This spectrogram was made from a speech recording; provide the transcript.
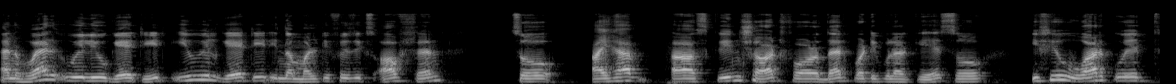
And where will you get it? You will get it in the multiphysics option. So i have a screenshot for that particular case. So if you work with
